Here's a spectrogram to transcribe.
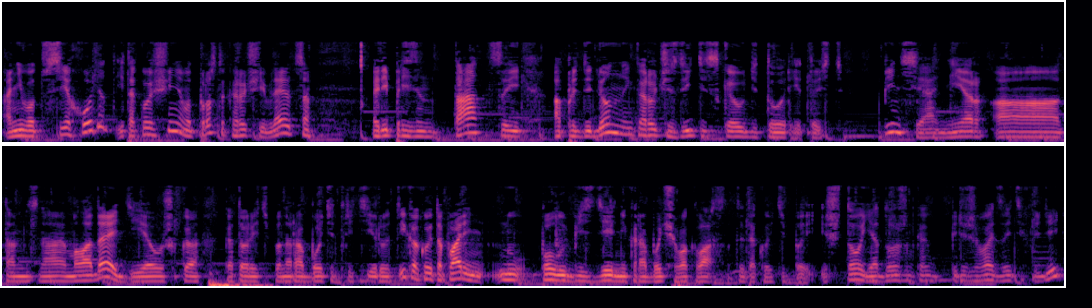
Они вот все ходят, и такое ощущение вот просто, короче, являются репрезентацией определенной, короче, зрительской аудитории. То есть пенсионер, а, там, не знаю, молодая девушка, которая, типа, на работе третирует, и какой-то парень, ну, полубездельник рабочего класса. Ты такой, типа, и что, я должен, как бы, переживать за этих людей?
